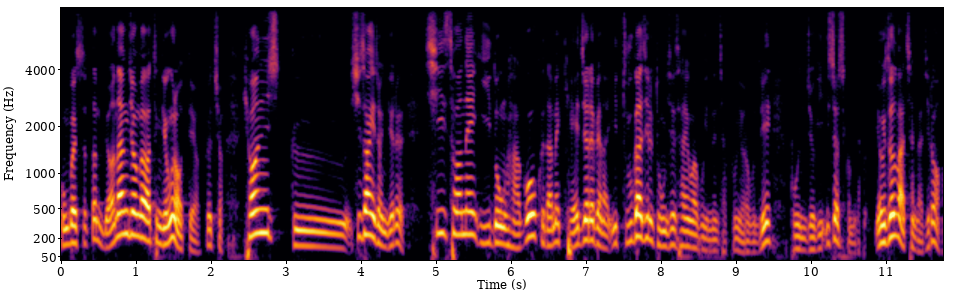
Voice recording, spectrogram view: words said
공부했었던 면항전과 같은 경우는 어때요? 그렇죠. 현 그 시상의 전개를 시선에 이동하고 그다음에 계절의 변화 이 두 가지를 동시에 사용하고 있는 작품을 여러분들이 본 적이 있었을 겁니다. 여기서도 마찬가지로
